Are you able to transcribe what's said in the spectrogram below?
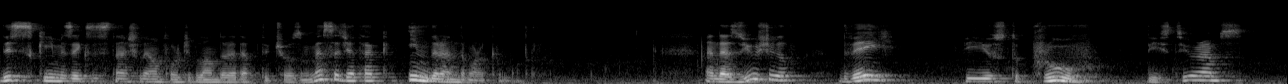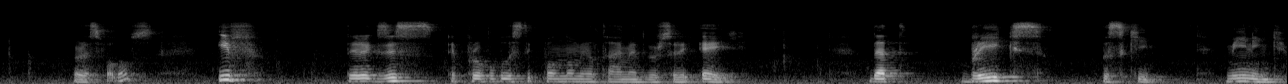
this scheme is existentially unforgeable under adaptive chosen message attack in the random oracle model. And as usual, the way we used to prove these theorems were as follows. If there exists a probabilistic polynomial time adversary A that breaks the scheme, meaning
